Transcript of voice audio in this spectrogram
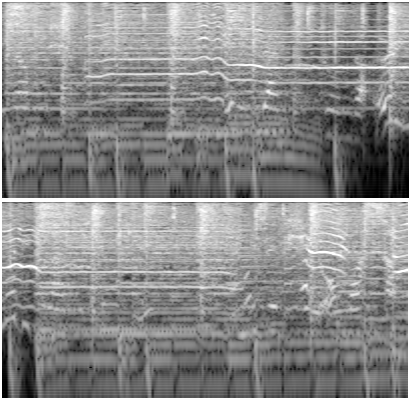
inanmış. Elinden tuttuğumda öyle bir güvenmişim ki bize bir şey olmazsa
